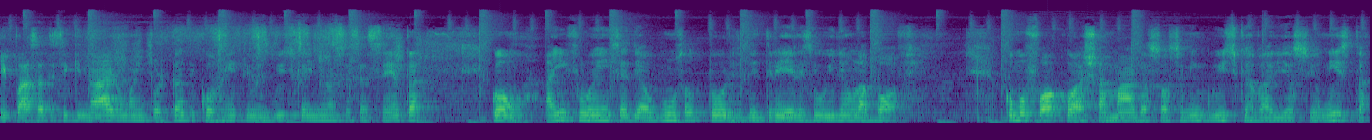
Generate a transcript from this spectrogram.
e passa a designar uma importante corrente linguística em 1960 com a influência de alguns autores, dentre eles William Labov. Como foco a chamada sociolinguística variacionista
